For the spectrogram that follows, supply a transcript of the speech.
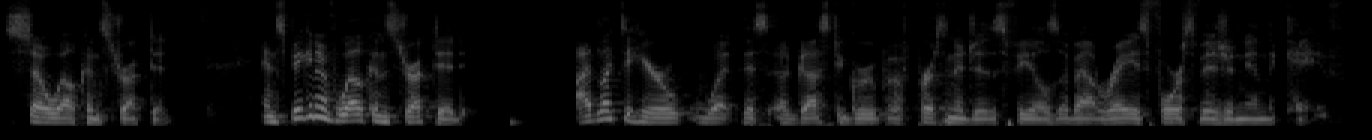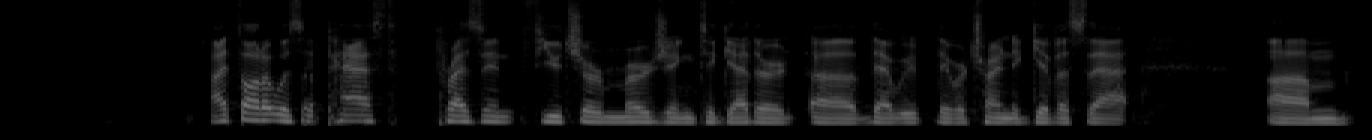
so well constructed. And speaking of well constructed, I'd like to hear what this august group of personages feels about Rey's force vision in the cave. I thought it was a past, present, future merging together. Uh, that we they were trying to give us that, um,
